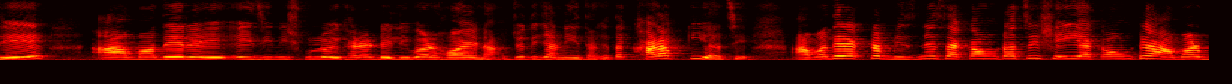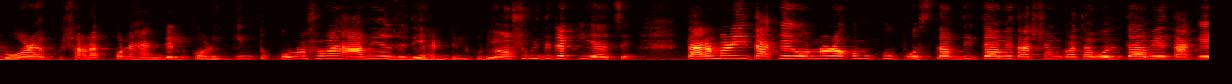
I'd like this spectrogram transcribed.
যে আমাদের এই জিনিসগুলো এখানে ডেলিভার হয় না, যদি জানিয়ে থাকে। তা খারাপ কি আছে? আমাদের একটা বিজনেস অ্যাকাউন্ট আছে, সেই অ্যাকাউন্টে আমার বর সারাক্ষণ হ্যান্ডেল করে। কিন্তু কোনো সময় আমিও যদি হ্যান্ডেল করি, অসুবিধাটা কি আছে? তার মানেই তাকে অন্যরকম কুপ্রস্তাব দিতে হবে, তার সঙ্গে কথা বলতে হবে, তাকে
